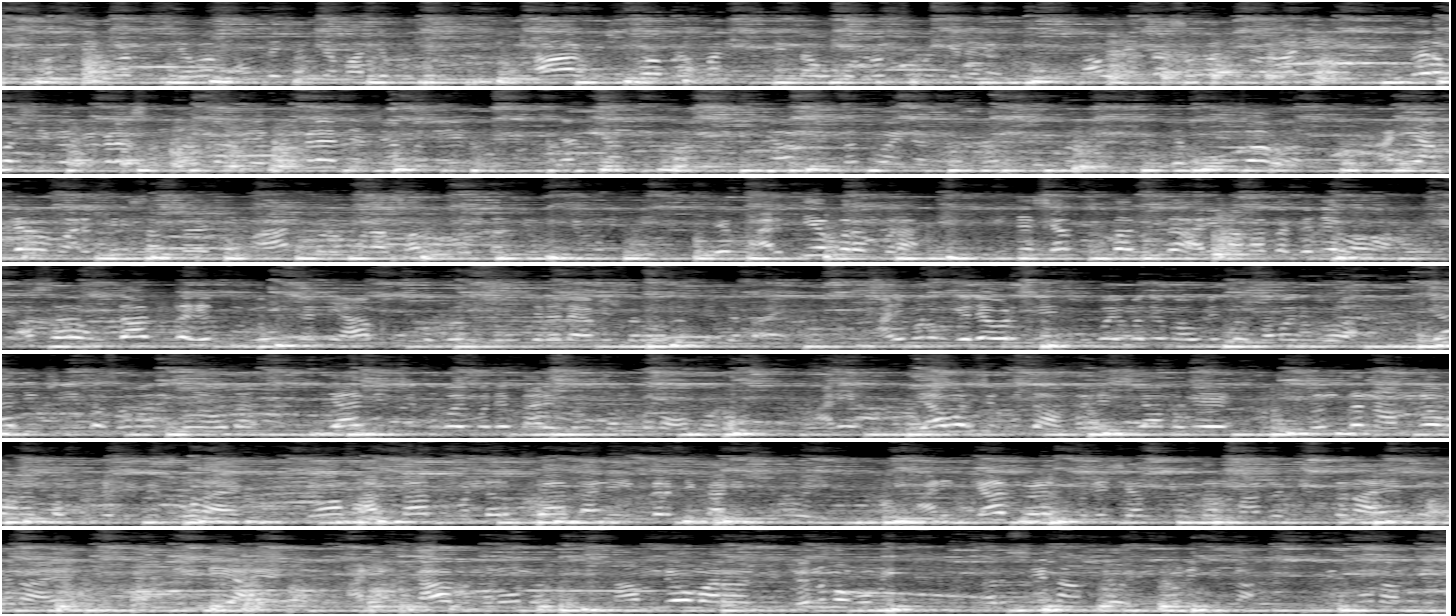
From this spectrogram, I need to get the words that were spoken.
ब्रह्मांड उपक्रम सुरू केलेला आहे. माऊलींचा समाज आणि दरवर्षी वेगवेगळ्या संदर्भात वेगवेगळ्या देशामध्ये त्यांच्या तत्व आहेत. ते पोहोचावं आणि आपल्या वारकरी संस्थाची महान परंपरा साधू संतांची ऋषीमुनीची एक भारतीय परंपरा विदेशात सुद्धा तिथं हरिनामाचा गजर व्हावा. असं उदात्त हेतू घेऊन त्यांनी हा उपक्रम सुरू केलेला आहे. आम्ही सर्वजण त्याच्यात आहे. आणि म्हणून गेल्या वर्षी दुबईमध्ये माऊलीचा समाधी सोहळा. ज्या दिवशी इथं समाधी सोहळा होता त्या दिवशी दुबईमध्ये कार्यक्रम संपन्न होत होता. आणि यावर्षी सुद्धा म्हणजे मलेशियामध्ये संत नामदेव महाराजचा पुण्यतिथी सोहळा आहे तेव्हा भारतात पंढरपुरात आणि इतर ठिकाणी सुरू होईल. आणि त्याच वेळेस म्हणजे मलेशियात सुद्धा माझं कीर्तन आहे भजन आहे दिंडी आहे. आणि खास म्हणून नामदेव महाराजांची जन्मभूमी नरसी नामदेव हिंगोली जिल्हा. तिथून आमची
